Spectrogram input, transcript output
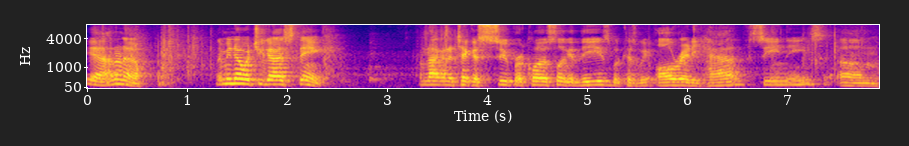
Yeah, I don't know. Let me know what you guys think. I'm not gonna take a super close look at these because we already have seen these. Um,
